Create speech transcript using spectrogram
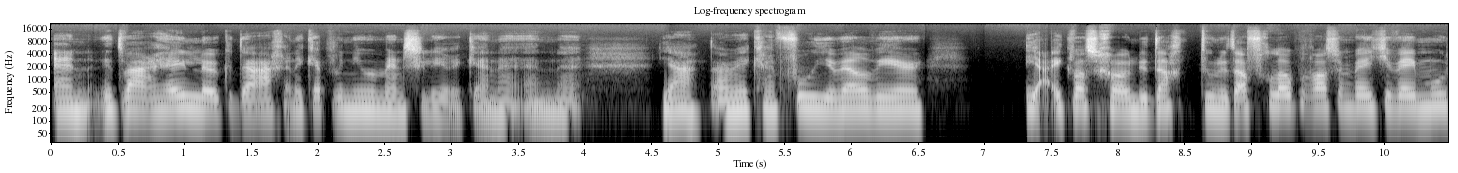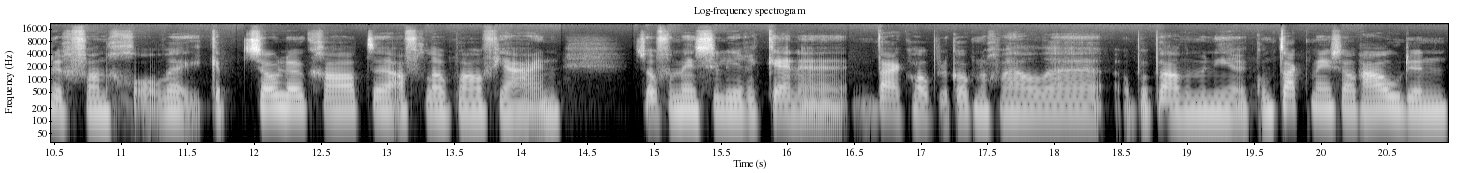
En het waren hele leuke dagen en ik heb weer nieuwe mensen leren kennen. En uh, ja, daarmee voel je wel weer. Ja, ik was gewoon de dag toen het afgelopen was een beetje weemoedig. Van goh, ik heb het zo leuk gehad de afgelopen half jaar. En zoveel mensen leren kennen. Waar ik hopelijk ook nog wel uh, op bepaalde manieren contact mee zal houden.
